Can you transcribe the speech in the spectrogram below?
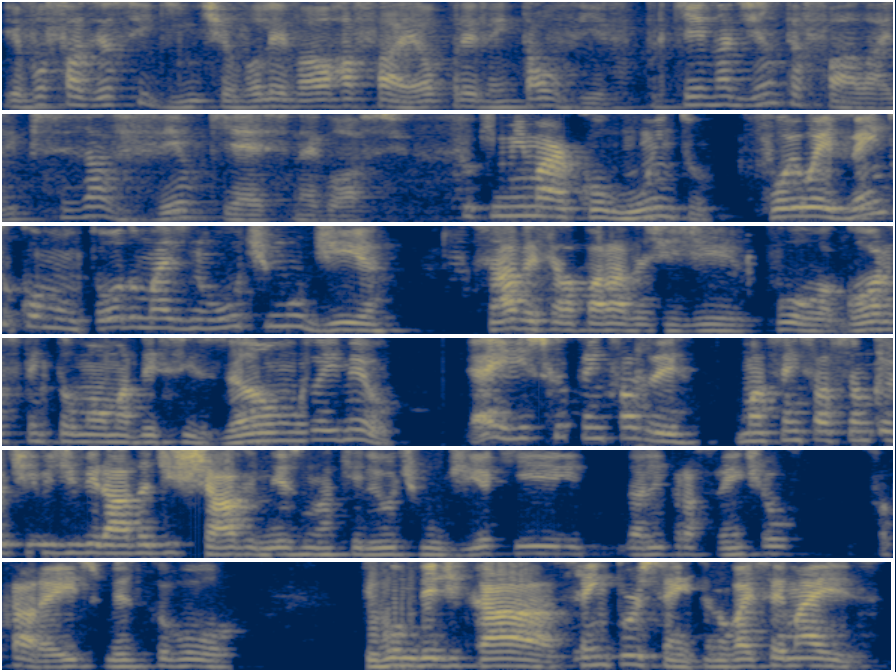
eu vou fazer o seguinte, eu vou levar o Rafael para evento ao vivo, porque não adianta eu falar, ele precisa ver o que é esse negócio. O que me marcou muito foi o evento como um todo, mas no último dia. Sabe aquela parada de, de pô, agora você tem que tomar uma decisão. Eu falei, meu, é isso que eu tenho que fazer. Uma sensação que eu tive de virada de chave mesmo naquele último dia, que dali para frente eu falei, cara, é isso mesmo que eu vou eu vou me dedicar 100%, não vai ser mais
